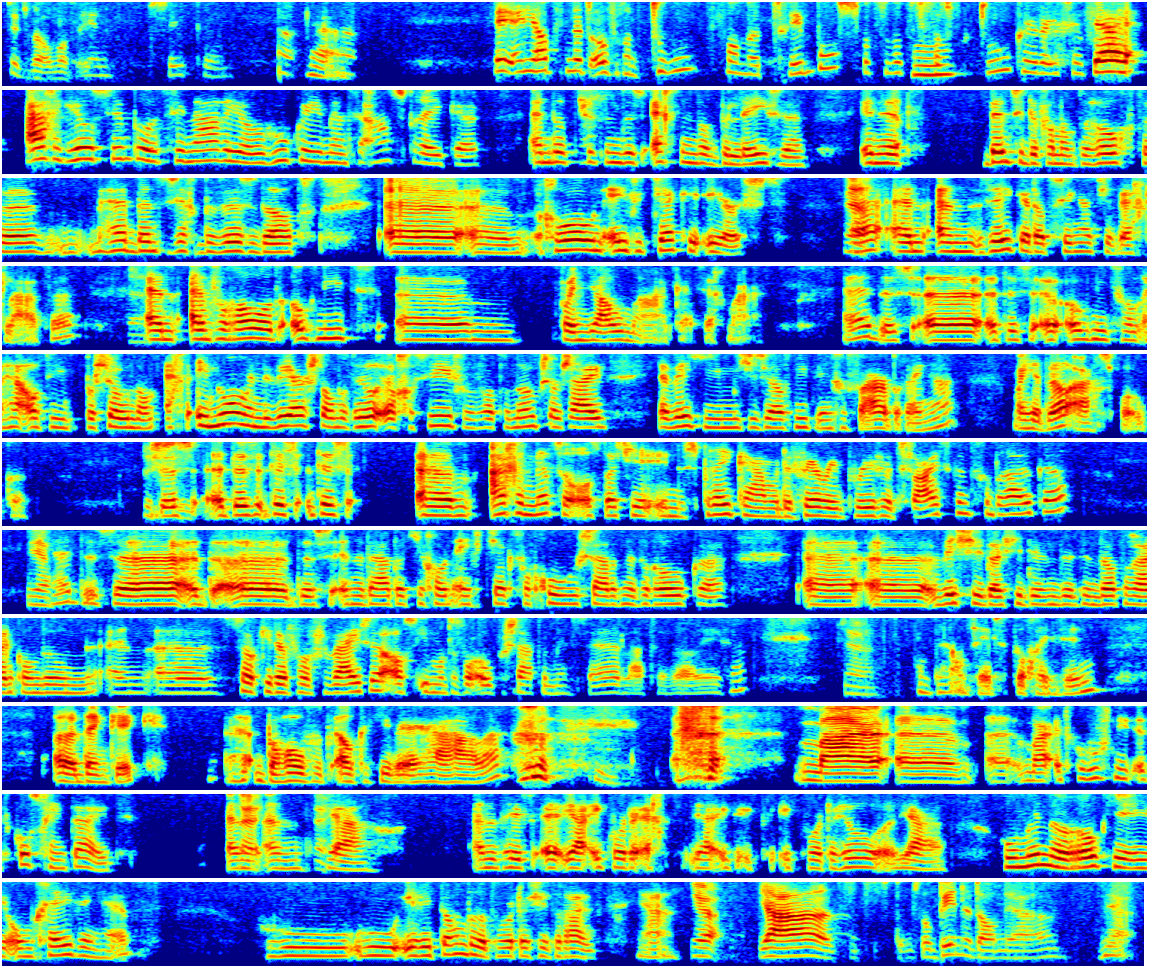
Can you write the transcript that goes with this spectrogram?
zit wel wat in, zeker. Ja. ja. Hey, en je had het net over een tool van uh, Trimbos. Wat, wat is dat mhm. voor tool? Kun je daar iets over Ja, eigenlijk heel simpel. Het scenario, hoe kun je mensen aanspreken? En dat zit hem dus echt in dat beleefde. In het, bent u ervan op de hoogte? Hè, bent u zich bewust dat? Uh, uh, gewoon even checken eerst. Hè? En, en zeker dat vingertje weglaten. En, en vooral het ook niet um, van jou maken, zeg maar. Dus uh, het is eh, ook niet van, als die persoon dan echt enorm in de weerstand of heel agressief of wat dan ook zou zijn, ja, weet je, je moet jezelf niet in gevaar brengen, maar je hebt wel aangesproken. Dus, uh, dus het is, het is um, eigenlijk net zoals dat je in de spreekkamer de very brief advice kunt gebruiken. Ja. Dus, dus inderdaad dat je gewoon even checkt van, goh, hoe staat het met roken? Uh, wist je dat je dit en dit en dat eraan kon doen? En uh, zou ik je daarvoor verwijzen? Als iemand ervoor open staat, tenminste, hè, laten we wel even. Ja. Want anders heeft het toch geen zin, denk ik. Behalve het elke keer weer herhalen. maar, ehm, maar het hoeft niet, het kost geen tijd. En, en ja, en het heeft, ja, ik word er echt, ja, ik, ik, ik word er heel, ja, hoe minder rook je in je omgeving hebt, hoe, hoe irritanter het wordt als je het ruikt. Ja, ja, ja het, het komt wel binnen dan, ja. ja.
